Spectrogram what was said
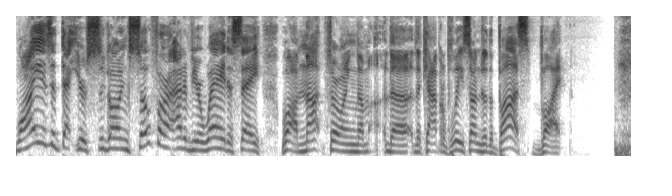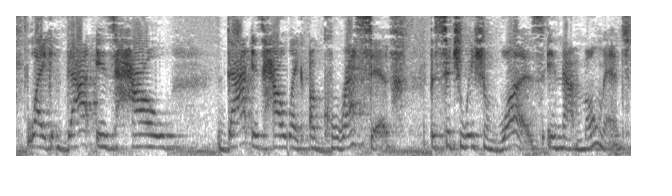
why is it that you're going so far out of your way to say, "Well, I'm not throwing them the the Capitol Police under the bus," but like that is how that is how like aggressive the situation was in that moment.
